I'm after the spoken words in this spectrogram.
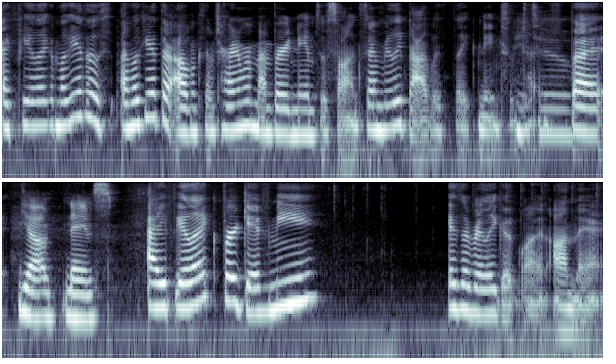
I feel like I'm looking at those. I'm looking at their album because I'm trying to remember names of songs. I'm really bad with like names sometimes, but yeah, names. I feel like Forgive Me is a really good one on there.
